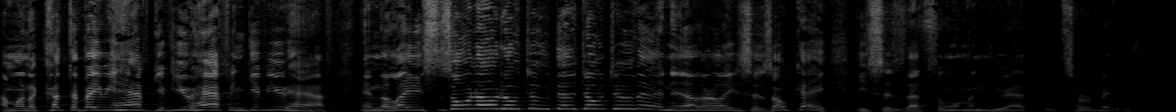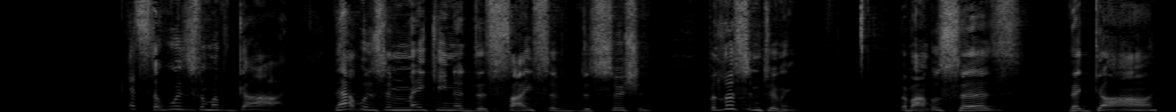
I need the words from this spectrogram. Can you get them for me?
I'm going to cut the baby in half, give you half, and give you half. And the lady says, Oh, no, don't do that, don't do that. And the other lady says, Okay. He says, That's the woman who had, it's her baby. It's the wisdom of God. That was in making a decisive decision. But listen to me. The Bible says that God,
